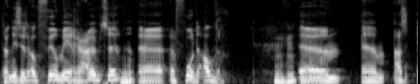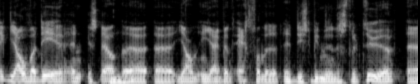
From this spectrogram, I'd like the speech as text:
dan is het ook veel meer ruimte eh, voor de ander. Mhm. Ehm, ehm, als ik jou waardeer en stel, eh, eh, Jan, en jij bent echt van de, discipline en de structuur, eh,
